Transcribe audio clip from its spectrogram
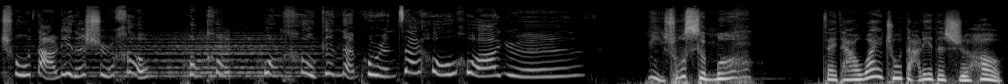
出打猎的时候，皇后皇后跟男仆人在后花园。你说什么？在他外出打猎的时候，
